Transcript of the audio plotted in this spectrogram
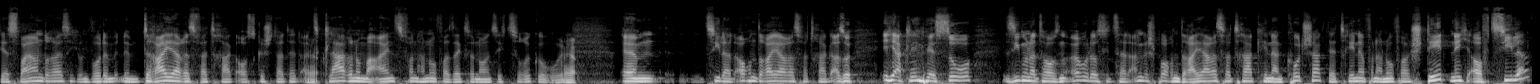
der ist 32 und wurde mit einem Dreijahresvertrag ausgestattet, als Ja. klare Nummer eins von Hannover 96 zurückgeholt. Ja. Ähm, Ziel hat auch einen Dreijahresvertrag. Also ich erkläre mir es so, 700.000 Euro, du hast die Zeit angesprochen, Dreijahresvertrag, Kenan Kutschak, der Trainer von Hannover, steht nicht auf Zieler.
